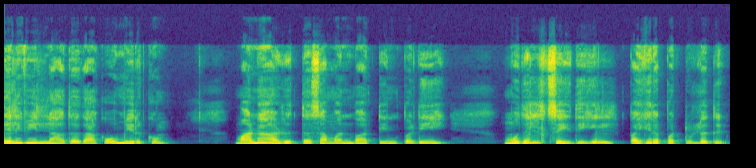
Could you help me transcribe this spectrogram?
தெளிவில்லாததாகவும் இருக்கும். மன அழுத்த சமன்பாட்டின்படி முதல் செய்தியில் பகிரப்பட்டுள்ளது.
